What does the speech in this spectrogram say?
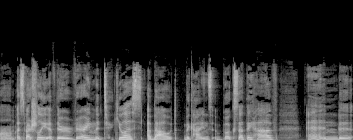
um, especially if they're very meticulous about the kinds of books that they have and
